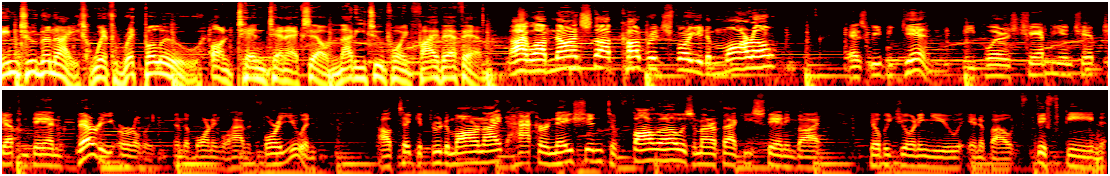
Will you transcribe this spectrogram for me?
Into the Night with Rick Ballou on 1010XL 92.5 FM. All right, we'll have nonstop coverage for you tomorrow as we begin the Players Championship. Jeff and Dan, very early in the morning, will have it for you. And I'll take you through tomorrow night. Hacker Nation to follow. As a matter of fact, he's standing by. He'll be joining you in about 15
